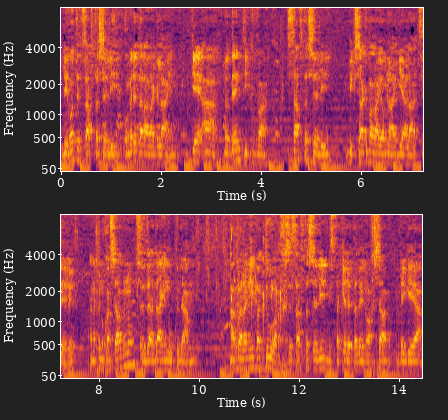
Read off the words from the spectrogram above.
לראות את סבתא שלי עומדת על הרגליים, גאה, נותן תקווה. סבתא שלי ביקשה כבר היום להגיע לעצרת. אנחנו חשבנו שזה עדיין מוקדם. אבל אני בטוח שסבתא שלי מסתכלת עלינו עכשיו וגאה.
